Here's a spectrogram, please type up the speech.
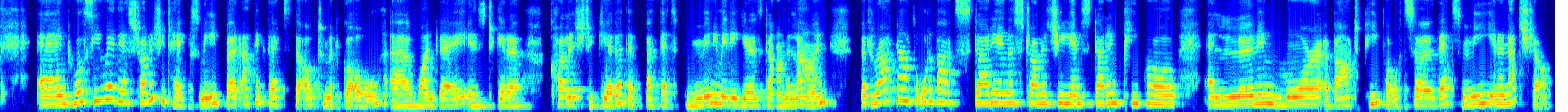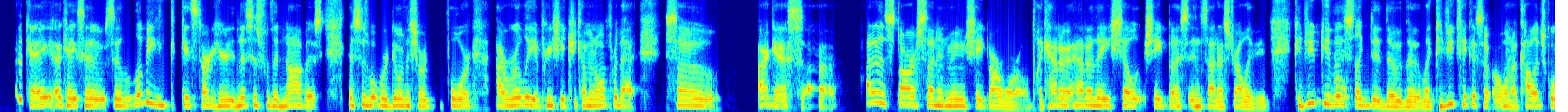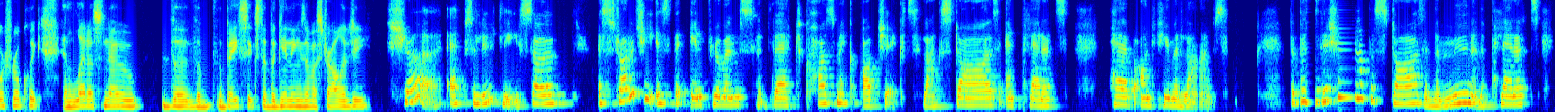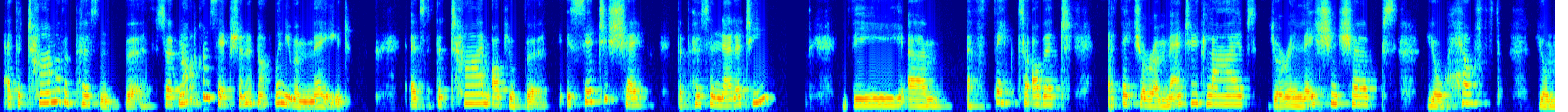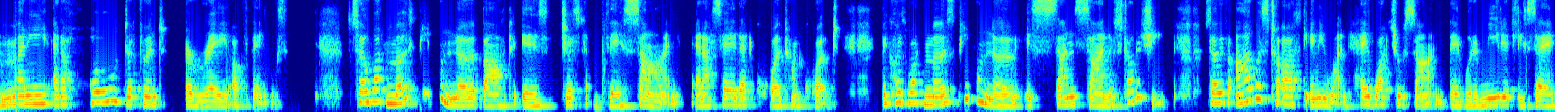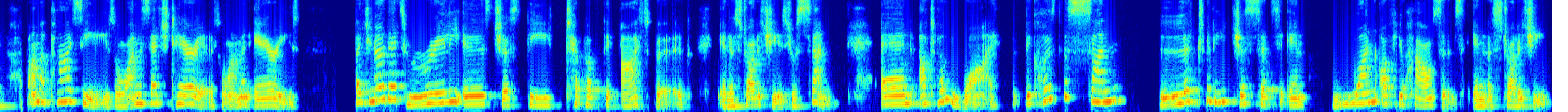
And we'll see where the astrology takes me. But I think that's the ultimate goal uh, one day is to get a college together. That, but that's many, many years down the line. But right now, it's all about studying astrology and studying people and learning more about people. So that's me in a nutshell. Okay, okay. So so let me get started here. And this is for the novice. This is what we're doing the short for. I really appreciate you coming on for that. So I guess uh, how do the star, sun, and moon shape our world? Like how do how do they shape us inside astrology? Could you give us like the, the the like? Could you take us on a college course real quick and let us know the the, the basics, the beginnings of astrology? Sure, absolutely. So Astrology is the influence that cosmic objects like stars and planets have on human lives. The position of the stars and the moon and the planets at the time of a person's birth. So, not conception, it's not when you were made, it's the time of your birth, is said to shape the personality, the um, effects of it, affect your romantic lives, your relationships, your health, your money, and a whole different array of things. So, what most people know about is just their sign. And I say that quote unquote, because what most people know is sun sign astrology. So, if I was to ask anyone, hey, what's your sign? They would immediately say, I'm a Pisces, or I'm a Sagittarius, or I'm an Aries. But you know, that really is just the tip of the iceberg in astrology is your sun. And I'll tell you why. Because the sun literally just sits in one of your houses in astrology.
